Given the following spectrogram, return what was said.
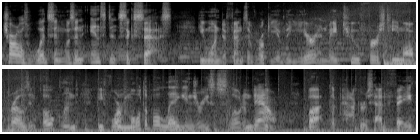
Charles Woodson was an instant success. He won Defensive Rookie of the Year and made two first team All Pros in Oakland before multiple leg injuries slowed him down. But the Packers had faith,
